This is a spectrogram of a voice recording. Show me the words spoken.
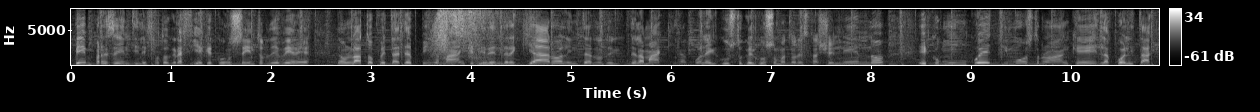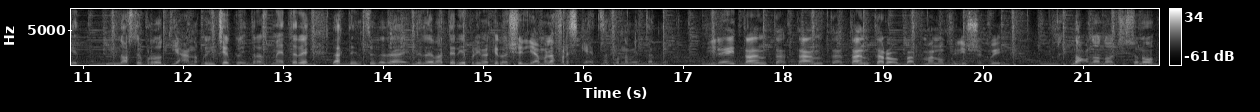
ben presenti le fotografie che consentono di avere da un lato petate appeal ma anche di rendere chiaro all'interno de della macchina qual è il gusto che il consumatore sta scegliendo e comunque dimostrano anche la qualità che i nostri prodotti hanno, quindi cercano di trasmettere l'attenzione nelle materie prime che noi scegliamo e la freschezza fondamentalmente. Direi tanta, tanta, tanta roba, ma non finisce qui. No, no, no, ci sono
